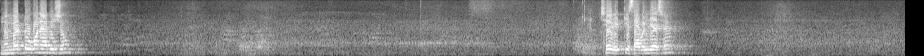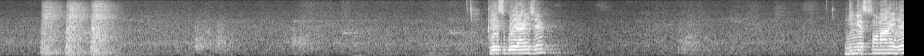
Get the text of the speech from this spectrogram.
નંબર ટુ કોને આપીશું છે, વિક્કી સાવલિયા છે? ક્રિસ ગોયાણી છે? નિમેશ સોનાણી છે?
